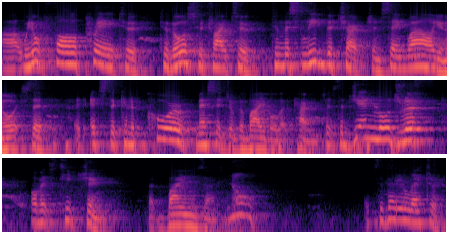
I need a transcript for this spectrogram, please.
uh, we don't fall prey to, to those who try to, to mislead the church and saying, well, you know, it's the, it, it's the kind of core message of the Bible that counts. It's the general drift of its teaching that binds us. No. It's the very letter,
